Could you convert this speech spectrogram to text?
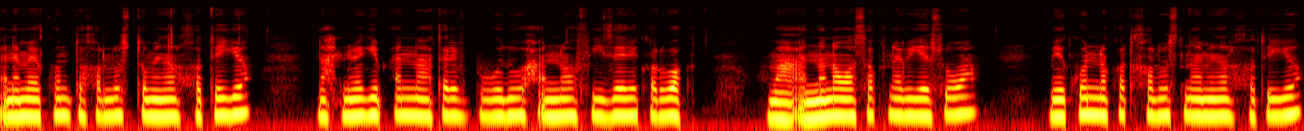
أنا ما كنت خلصت من الخطية نحن يجب أن نعترف بوضوح أنه في ذلك الوقت. ومع أننا وثقنا بيسوع ما كنا قد خلصنا من الخطية.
